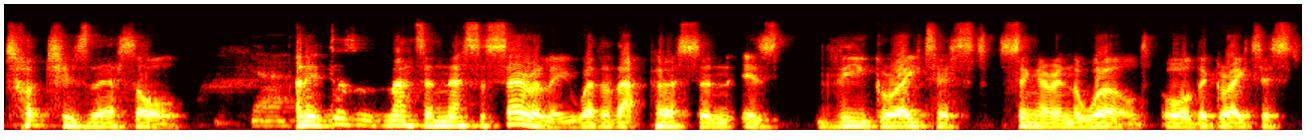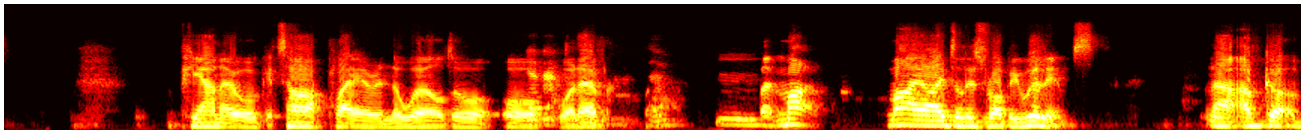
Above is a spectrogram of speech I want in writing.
touches their soul. Yeah. and it doesn't matter necessarily whether that person is the greatest singer in the world or the greatest piano or guitar player in the world or or yeah, whatever. Mm. But my my idol is Robbie Williams. Now I've got a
